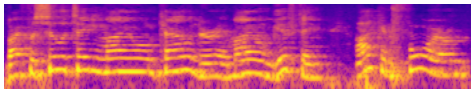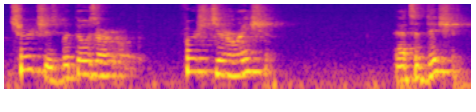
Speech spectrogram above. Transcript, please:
By facilitating my own calendar and my own gifting, I can form churches, but those are first generation. That's addition.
